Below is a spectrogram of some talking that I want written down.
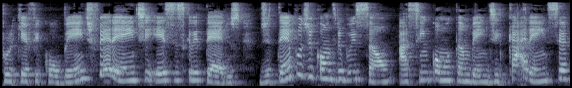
porque ficou bem diferente esses critérios de tempo de contribuição, assim como também de carência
